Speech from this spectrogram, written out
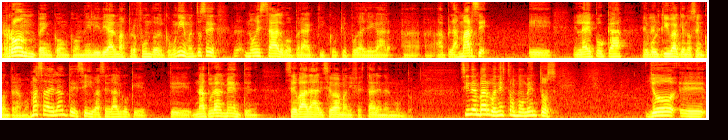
rompen con, el ideal más profundo del comunismo. Entonces no es algo práctico que pueda llegar a, plasmarse eh, en la época evolutiva que nos encontramos. Más adelante sí, va a ser algo que, naturalmente se va a dar y se va a manifestar en el mundo. Sin embargo, en estos momentos yo eh,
